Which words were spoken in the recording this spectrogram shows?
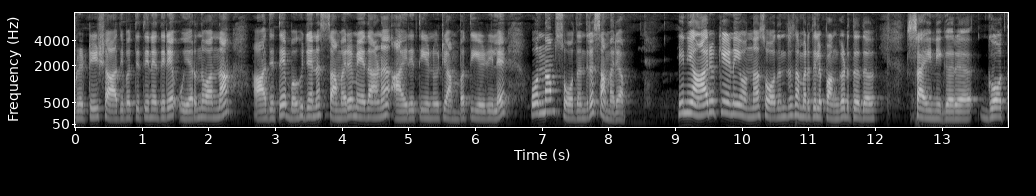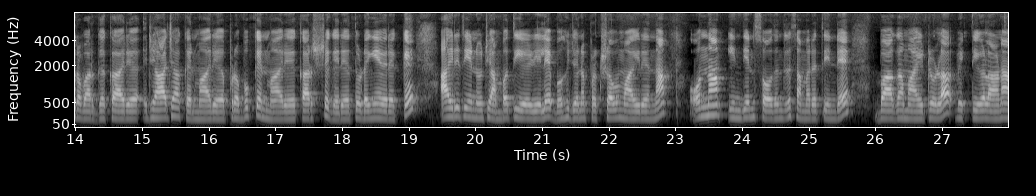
ബ്രിട്ടീഷ് ആധിപത്യത്തിനെതിരെ ഉയർന്നു വന്ന ആദ്യത്തെ ബഹുജന സമരം ഏതാണ്? ആയിരത്തി എണ്ണൂറ്റി അമ്പത്തി ഏഴിലെ ഒന്നാം സ്വാതന്ത്ര്യ സമരം. ഇനി ആരൊക്കെയാണ് ഈ ഒന്നാം സ്വാതന്ത്ര്യ സമരത്തിൽ പങ്കെടുത്തത്? സൈനികർ ഗോത്രവർഗക്കാർ രാജാക്കന്മാർ പ്രഭുക്കന്മാർ കർഷകർ തുടങ്ങിയവരൊക്കെ ആയിരത്തി എണ്ണൂറ്റി അമ്പത്തി ഏഴിലെ ബഹുജന പ്രക്ഷോഭമായിരുന്ന ഒന്നാം ഇന്ത്യൻ സ്വാതന്ത്ര്യ സമരത്തിന്റെ ഭാഗമായിട്ടുള്ള വ്യക്തികളാണ്.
